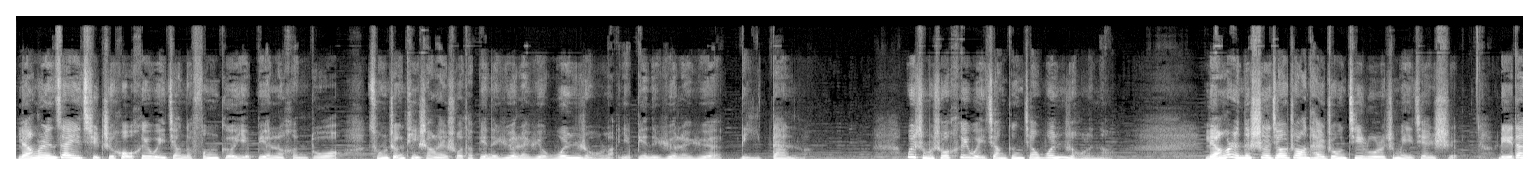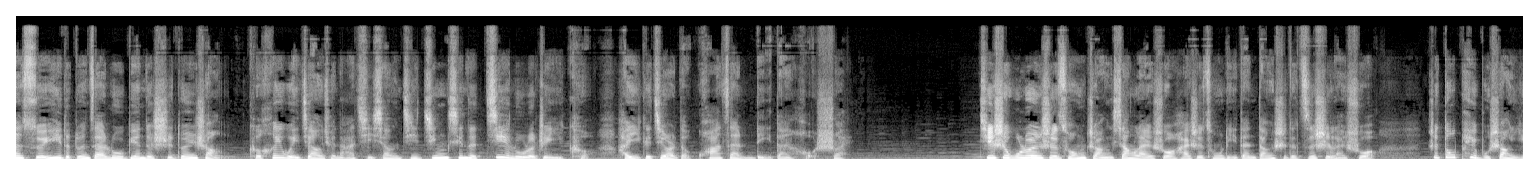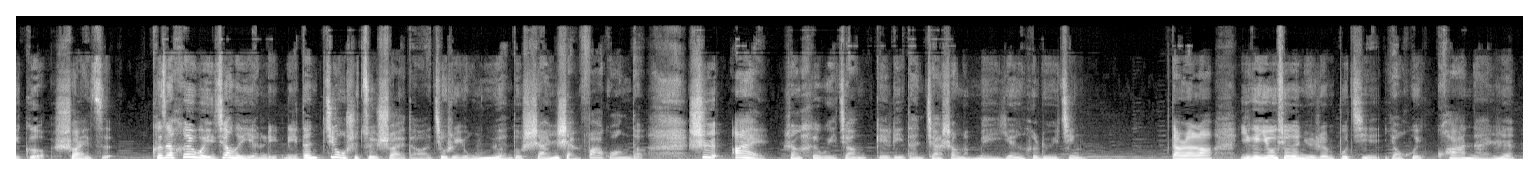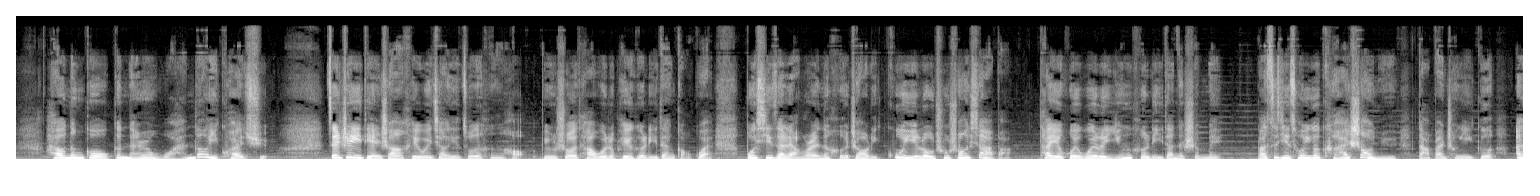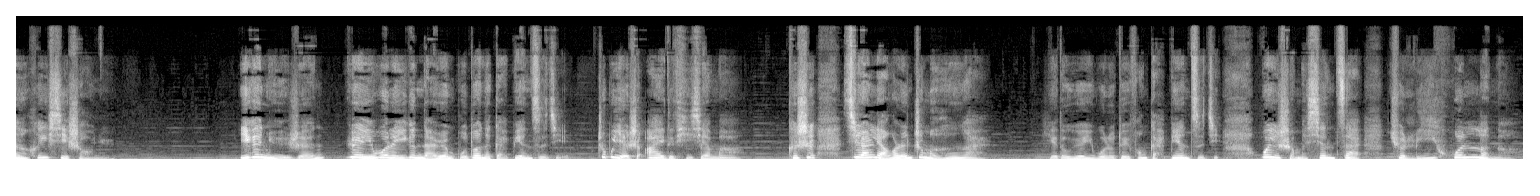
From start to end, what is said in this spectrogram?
两个人在一起之后，黑尾酱的风格也变了很多。从整体上来说，他变得越来越温柔了，也变得越来越李诞了。为什么说黑尾酱更加温柔了呢？两个人的社交状态中记录了这么一件事：李诞随意地蹲在路边的石墩上，可黑尾酱却拿起相机精心地记录了这一刻，还一个劲儿地夸赞李诞好帅。其实，无论是从长相来说，还是从李诞当时的姿势来说，这都配不上一个帅字，可在黑尾酱的眼里，李诞就是最帅的，就是永远都闪闪发光的。是爱让黑尾酱给李诞加上了美颜和滤镜。当然啦，一个优秀的女人不仅要会夸男人，还要能够跟男人玩到一块去。在这一点上，黑尾酱也做得很好。比如说，她为了配合李诞搞怪，不惜在两个人的合照里故意露出双下巴。她也会为了迎合李诞的审美。把自己从一个可爱少女打扮成一个暗黑系少女。一个女人愿意为了一个男人不断的改变自己，这不也是爱的体现吗？可是既然两个人这么恩爱，也都愿意为了对方改变自己，为什么现在却离婚了呢？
